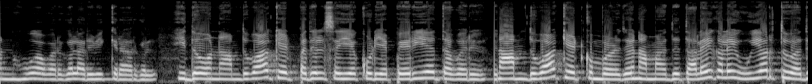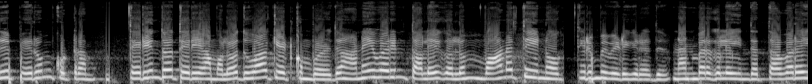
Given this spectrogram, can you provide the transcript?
அன்ஹு அவர்கள் அறிவிக்கிறார்கள். இதோ நாம் துவா கேட்பதில் செய்யக்கூடிய பெரிய தவறு. நாம் துவா கேட்கும் பொழுது நமது தலைகளை உயர்த்துவது பெரும் குற்றம். தெரிந்தோ தெரியாமலோ துவா கேட்கும் பொழுது அனைவரின் தலைகளும் வானத்தை நோக்கி திரும்பி விடுகிறது. நண்பர்களே இந்த தவறை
